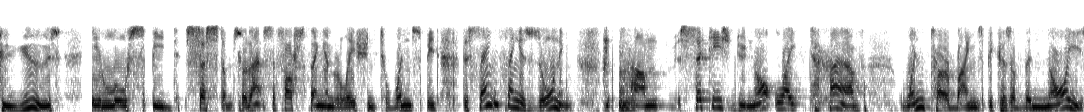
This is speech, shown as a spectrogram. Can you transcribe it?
to use a low speed system. So that's the first thing in relation to wind speed. The second thing is zoning. um, cities do not like to have wind turbines because of the noise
